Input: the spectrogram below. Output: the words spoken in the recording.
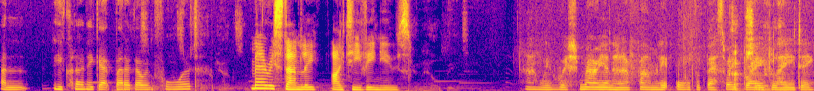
and you can only get better going forward. Mary Stanley, ITV News. And we wish Marion and her family all the best. Very Absolutely. brave lady.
